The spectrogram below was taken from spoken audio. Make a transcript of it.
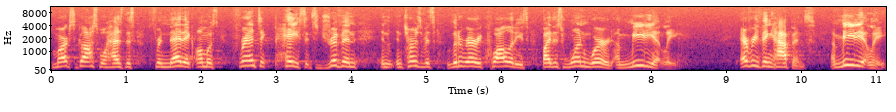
Mark's Gospel has this frenetic, almost frantic pace. It's driven, in, in terms of its literary qualities, by this one word immediately. Everything happens immediately.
